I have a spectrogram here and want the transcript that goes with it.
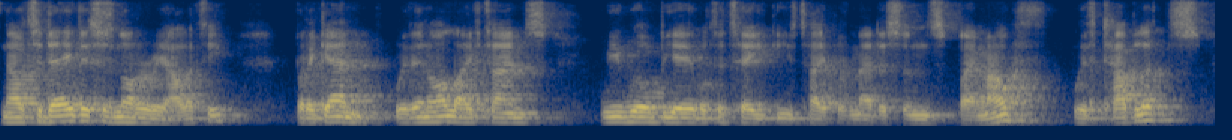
Now, today, this is not a reality, but again, within our lifetimes, we will be able to take these type of medicines by mouth with tablets,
